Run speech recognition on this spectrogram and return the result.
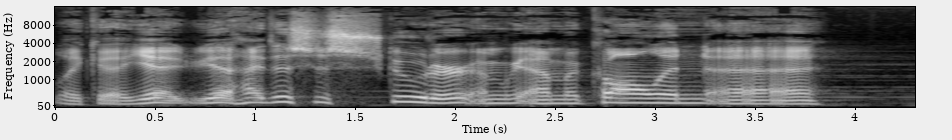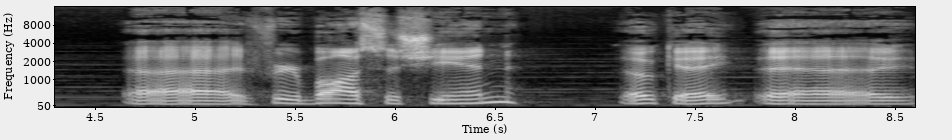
Like, uh, yeah, yeah, hi, this is Scooter. I'm, I'm calling uh, uh, for your boss, is she in? Okay. Uh,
